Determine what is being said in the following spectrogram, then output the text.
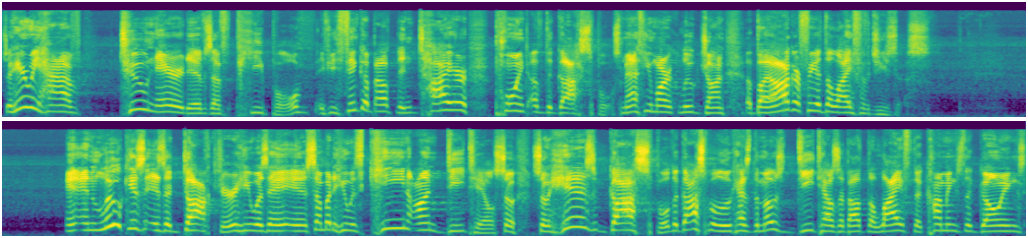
So here we have two narratives of people. If you think about the entire point of the Gospels Matthew, Mark, Luke, John, a biography of the life of Jesus. And, Luke is, is a doctor. He was a, somebody who was keen on detail. So, so his gospel, the gospel of Luke, has the most details about the life, the comings, the goings,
